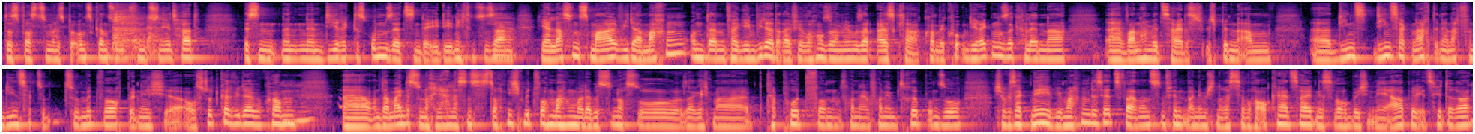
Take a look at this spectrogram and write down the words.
das, was zumindest bei uns ganz gut funktioniert hat, ist ein, ein, ein direktes Umsetzen der Idee. Nicht nur zu sagen, ja. lass uns mal wieder machen und dann vergehen wieder drei, vier Wochen, sondern wir haben gesagt, alles klar, komm, wir gucken direkt in unser Kalender, äh, wann haben wir Zeit. Ich bin am äh, Dienst, Dienstagnacht, in der Nacht von Dienstag zu, zu Mittwoch, bin ich äh, aus Stuttgart wiedergekommen. Äh, und da meintest du noch, ja, lass uns das doch nicht Mittwoch machen, weil da bist du noch so, sage ich mal, kaputt von, von, von dem Trip und so. Ich habe gesagt, nee, wir machen das jetzt, weil ansonsten findet man nämlich den Rest der Woche auch keine Zeit. Nächste Woche bin ich in Neapel etc.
